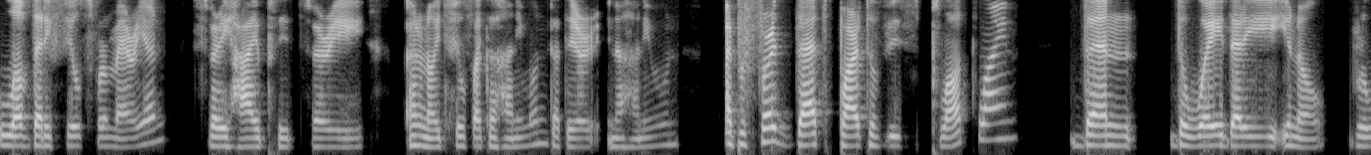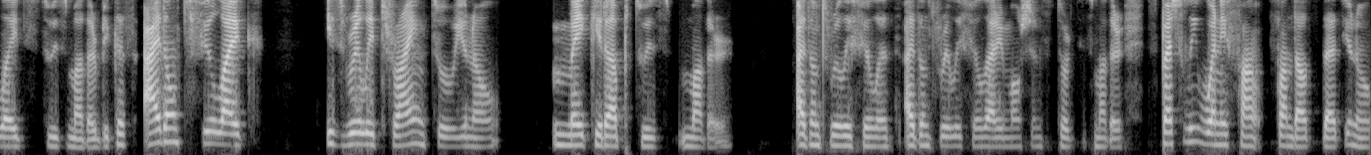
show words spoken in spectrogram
love that he feels for Marion. It's very hyped, it's very I don't know, it feels like a honeymoon that they're in a honeymoon. I prefer that part of his plot line than the way that he, you know, relates to his mother because I don't feel like he's really trying to, you know, make it up to his mother. I don't really feel it. I don't really feel that emotion towards his mother, especially when he found found out that you know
